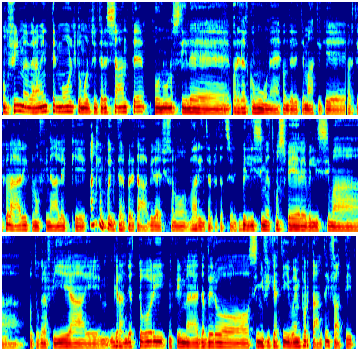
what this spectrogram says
Un film veramente molto molto interessante, con uno stile fuori dal comune, con delle tematiche particolari, con un finale che è anche un po' interpretabile, ci sono varie interpretazioni, bellissime atmosfere, bellissima fotografia e grandi attori, un film davvero significativo e importante, infatti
